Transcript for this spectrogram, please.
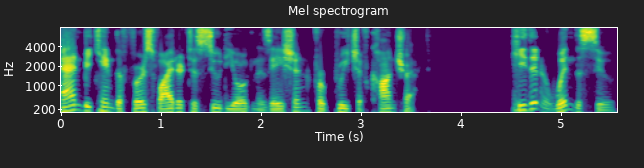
and became the first fighter to sue the organization for breach of contract. He didn't win the suit,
